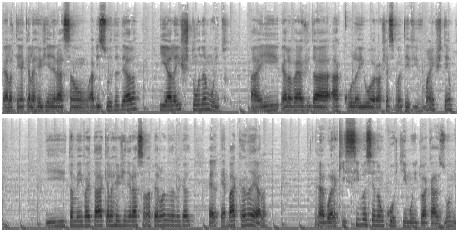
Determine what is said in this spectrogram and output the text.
ela tem aquela regeneração absurda dela e ela estuna muito. Aí ela vai ajudar a Kula e o Orochi a se manter vivo mais tempo. E também vai estar tá aquela regeneração apelona, tá ligado? É, é bacana ela. Agora que se você não curtir muito a Kazumi,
